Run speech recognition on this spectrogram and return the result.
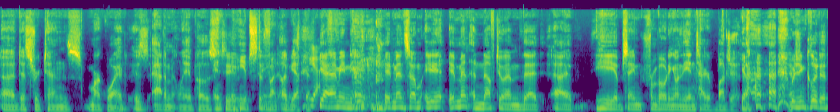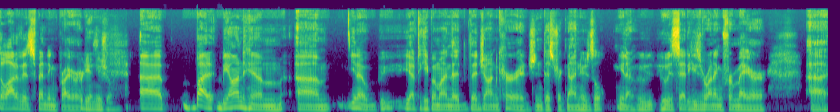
uh, District 10's Marc Whyte is adamantly opposed And- to and he to fund. Oh, yeah. Yeah. yeah, I mean it, it meant so it, it meant enough to him that uh, he abstained from voting on the entire budget, which included a lot of his spending priorities. Pretty unusual. Uh, but beyond him, um, you know, you have to keep in mind that that John Courage in District Nine, who's you know who who has said he's running for mayor uh,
